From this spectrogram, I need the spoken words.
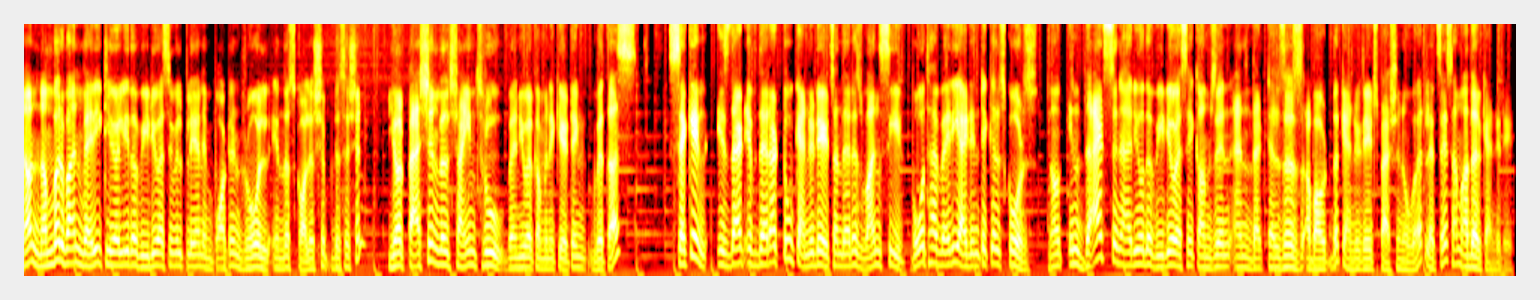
Now, number one, very clearly the video essay will play an important role in the scholarship decision. Your passion will shine through when you are communicating with us. Second is that if there are two candidates and there is one seat, both have very identical scores. Now, in that scenario, the video essay comes in and that tells us about the candidate's passion over, let's say, some other candidate.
